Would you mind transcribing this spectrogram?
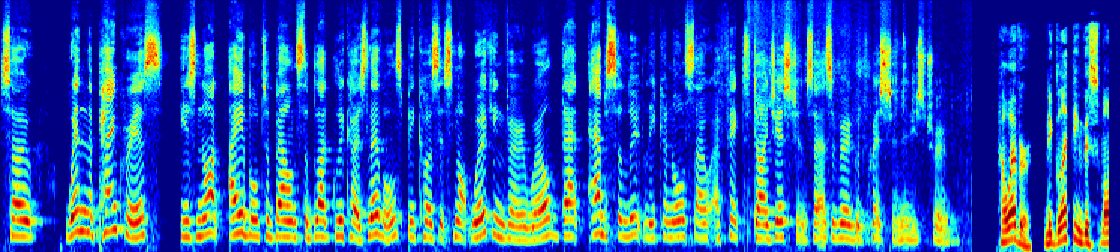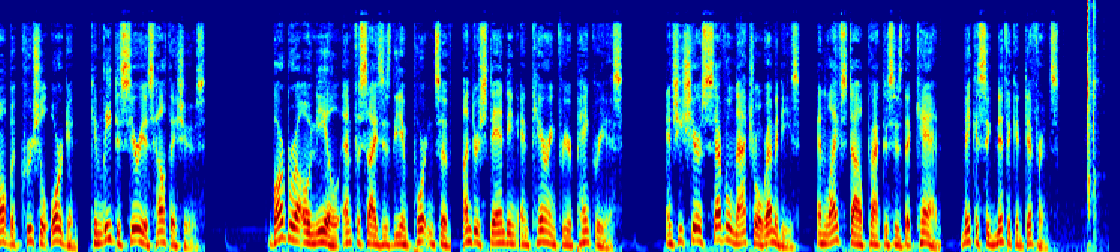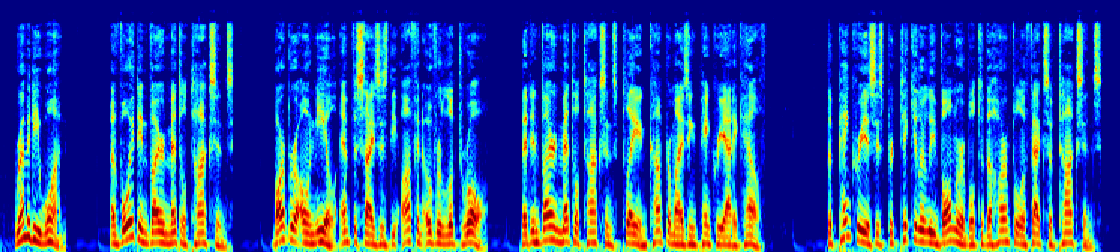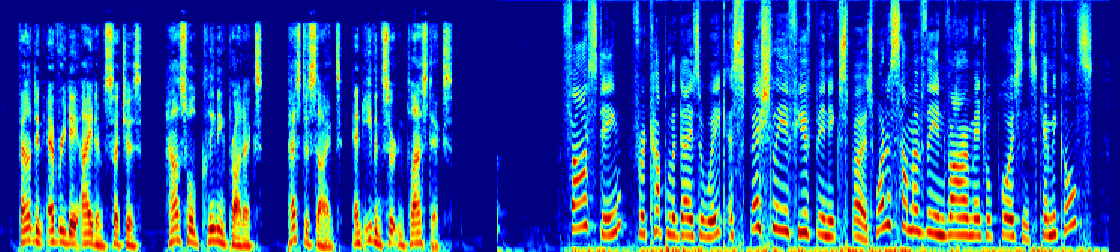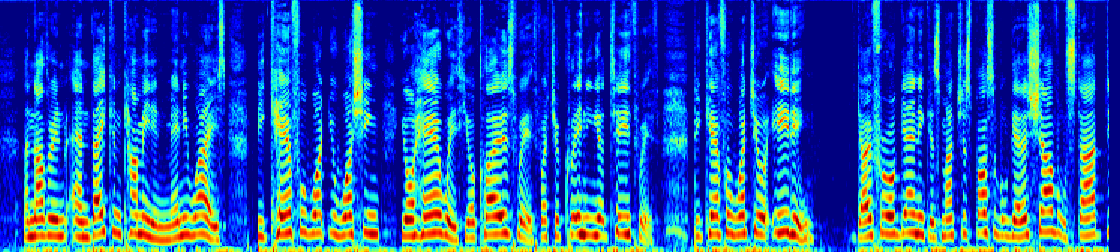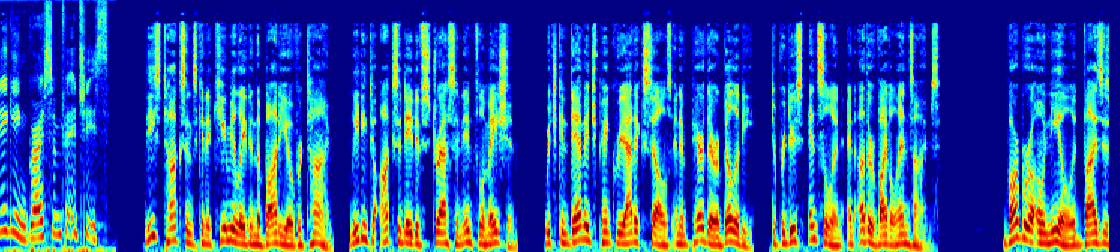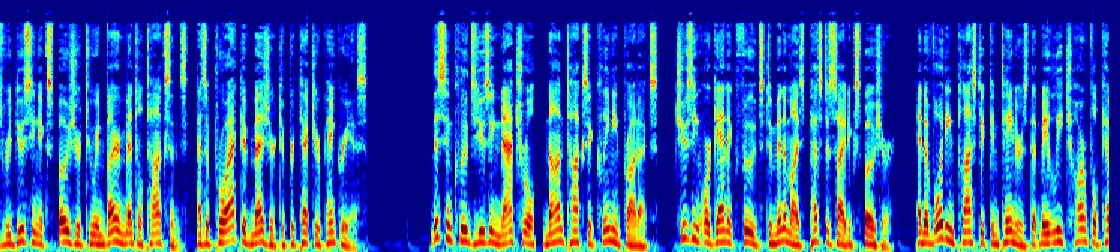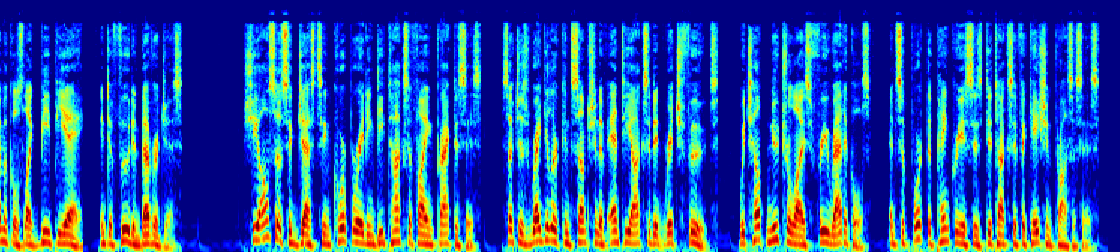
So when the pancreas is not able to balance the blood glucose levels because it's not working very well, that absolutely can also affect digestion. So that's a very good question. It is true. However, neglecting this small but crucial organ can lead to serious health issues. Barbara O'Neill emphasizes the importance of understanding and caring for your pancreas, and she shares several natural remedies and lifestyle practices that can make a significant difference. Remedy 1. Avoid environmental toxins. Barbara O'Neill emphasizes the often overlooked role that environmental toxins play in compromising pancreatic health. The pancreas is particularly vulnerable to the harmful effects of toxins, found in everyday items such as household cleaning products, pesticides, and even certain plastics. Fasting for a couple of days a week, especially if you've been exposed. What are some of the environmental poisons? Chemicals? Another, in, and they can come in in many ways. Be careful what you're washing your hair with, your clothes with, what you're cleaning your teeth with. Be careful what you're eating. Go for organic as much as possible. Get a shovel, start digging, grow some veggies. These toxins can accumulate in the body over time, leading to oxidative stress and inflammation, which can damage pancreatic cells and impair their ability to produce insulin and other vital enzymes. Barbara O'Neill advises reducing exposure to environmental toxins as a proactive measure to protect your pancreas. This includes using natural, non-toxic cleaning products, choosing organic foods to minimize pesticide exposure, and avoiding plastic containers that may leach harmful chemicals like BPA into food and beverages. She also suggests incorporating detoxifying practices, such as regular consumption of antioxidant-rich foods, which help neutralize free radicals and support the pancreas's detoxification processes.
